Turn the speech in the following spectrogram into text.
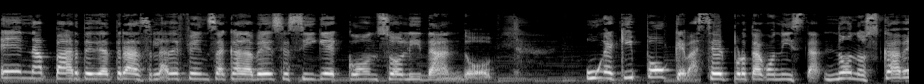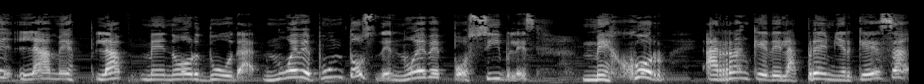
En la parte de atrás, la defensa cada vez se sigue consolidando. Un equipo que va a ser protagonista, no nos cabe la, menor duda. Nueve puntos de nueve posibles. Mejor arranque de la Premier que esa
